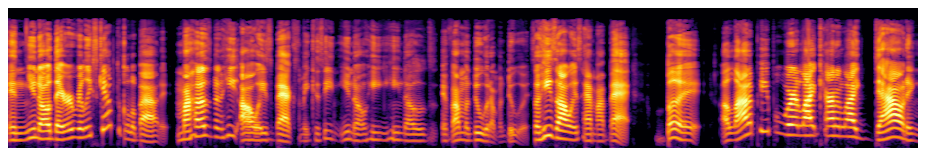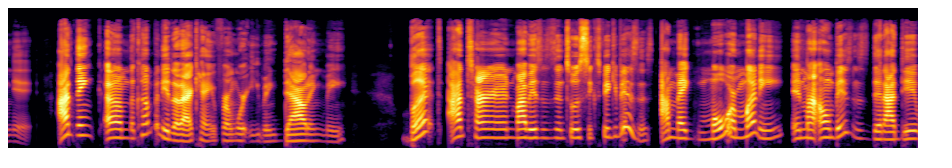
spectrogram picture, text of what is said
and you know they were really skeptical about it. My husband he always backs me because he you know he he knows if i'm gonna do it i'm gonna do it. So he's always had my back. But a lot of people were like kind of like doubting it. I think um the company that i came from were even doubting me but I turned my business into a six figure business. I make more money in my own business than I did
